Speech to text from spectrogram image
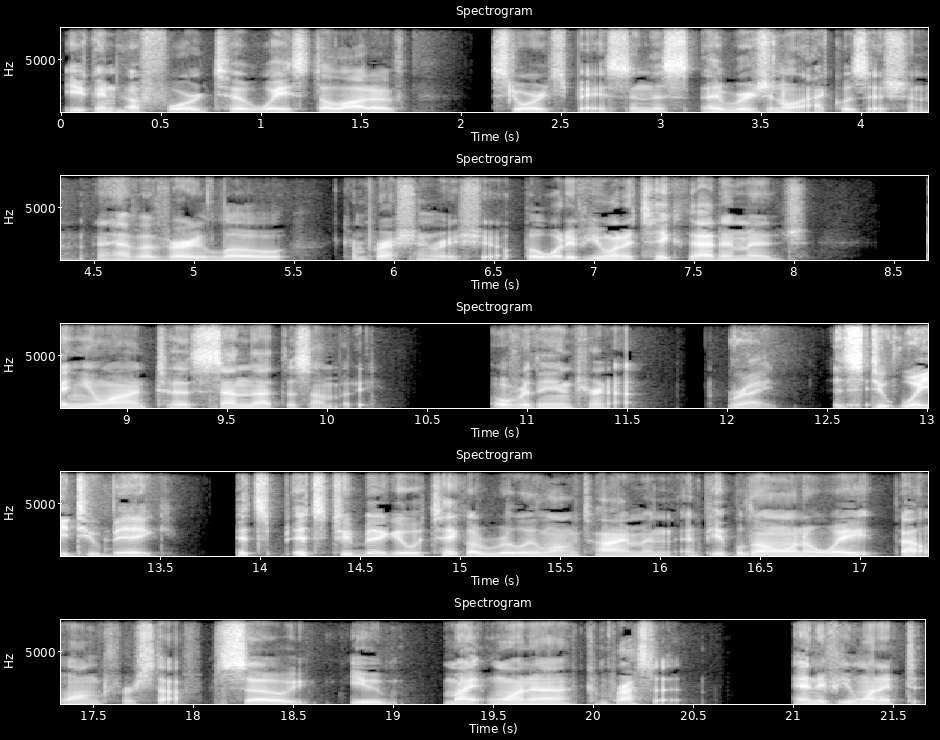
you can afford to waste a lot of storage space in this original acquisition and have a very low compression ratio but what if you want to take that image and you want to send that to somebody over the internet Right. It's too, way too big. it's it's too big. It would take a really long time, and, and people don't want to wait that long for stuff. So you might want to compress it. And if you want to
